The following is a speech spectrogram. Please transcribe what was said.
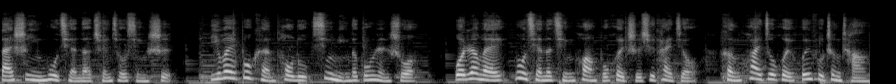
来适应目前的全球形势。一位不肯透露姓名的工人说。我认为目前的情况不会持续太久，很快就会恢复正常。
